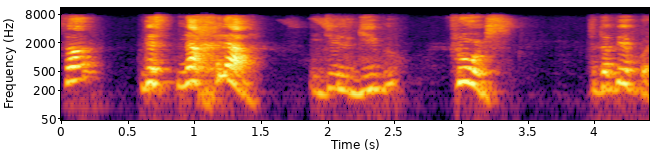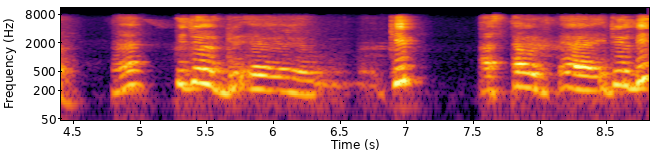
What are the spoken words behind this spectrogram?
So this nakhla it will give fruits to the people eh? it will uh, keep as ever, uh, it will be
